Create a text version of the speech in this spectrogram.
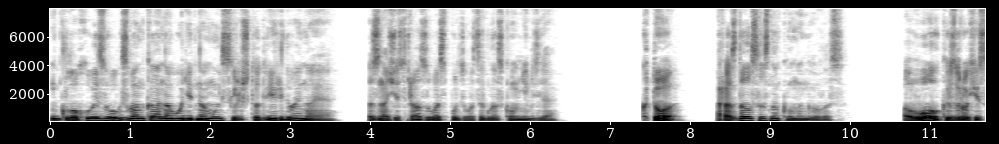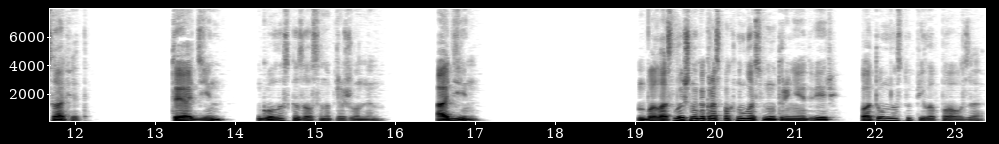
Глухой звук звонка наводит на мысль, что дверь двойная, значит, сразу воспользоваться глазком нельзя. Кто? раздался знакомый голос. Волк из Рохи Сафет. Ты один? Голос казался напряженным. Один. Было слышно, как распахнулась внутренняя дверь, потом наступила пауза.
